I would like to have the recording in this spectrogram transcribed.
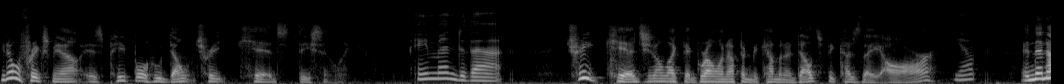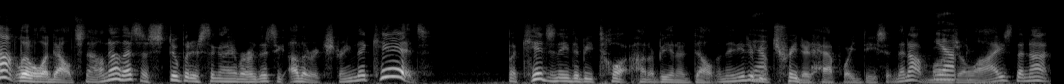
You know what freaks me out is people who don't treat kids decently. Amen to that. Treat kids, you know, like they're growing up and becoming adults because they are. Yep. And they're not little adults now. No, that's the stupidest thing I ever heard. That's the other extreme. They're kids. But kids need to be taught how to be an adult and they need to be treated halfway decent. They're not Yep. marginalized. They're not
